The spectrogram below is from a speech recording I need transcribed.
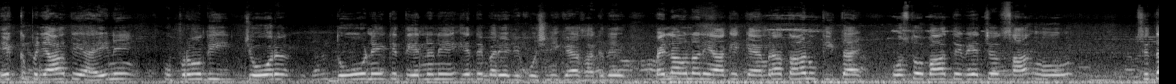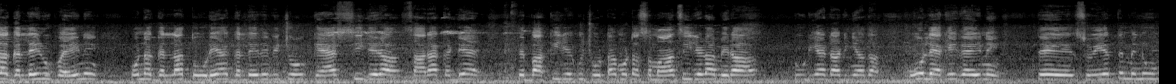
150 ਤੇ ਆਏ ਨੇ, ਉੱਪਰੋਂ ਦੀ ਚੋਰ ਦੋ ਨੇ ਕਿ ਤਿੰਨ ਨੇ, ਇਹਦੇ ਬਾਰੇ ਅਜੇ ਕੁਝ ਨਹੀਂ ਕਹਿ ਸਕਦੇ। ਪਹਿਲਾਂ ਉਹਨਾਂ ਨੇ ਆ ਕੇ ਕੈਮਰਾ ਤਾਂ ਨੂੰ ਕੀਤਾ ਹੈ, ਉਸ ਤੋਂ ਬਾਅਦ ਦੇ ਵਿੱਚ ਸਾ- ਸਿੱਧਾ ਗੱਲੇ ਨੂੰ ਪਏ ਨੇ, ਉਹਨਾਂ ਗੱਲਾ ਤੋੜਿਆ, ਗੱਲੇ ਦੇ ਵਿੱਚੋਂ ਕੈਸ਼ ਸੀ ਜਿਹੜਾ, ਸਾਰਾ ਕੱਢਿਆ ਹੈ, ਤੇ ਬਾਕੀ ਜੇ ਕੋਈ ਛੋਟਾ ਮੋਟਾ ਸਮਾਨ ਸੀ ਜਿਹੜਾ ਮੇਰਾ ਟੂਟੀਆਂ ਟਾਟੀਆਂ ਦਾ, ਉਹ ਲੈ ਕੇ ਗਏ ਨੇ। ਤੇ ਸਵੇਰ ਤੇ ਮੈਨੂੰ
